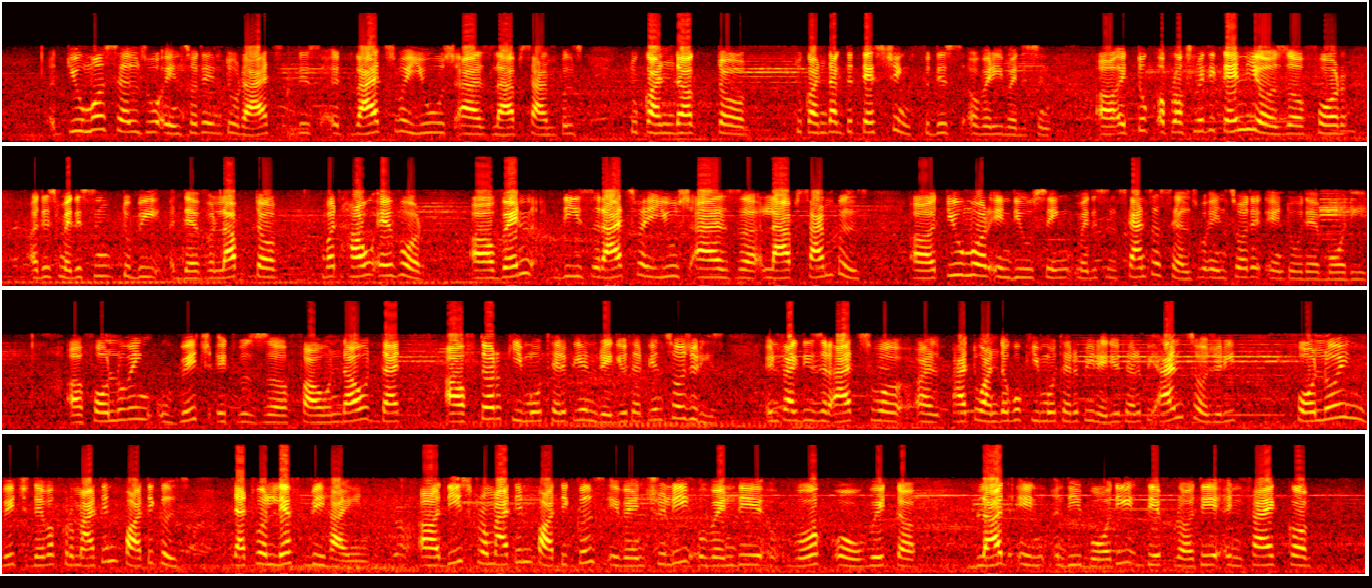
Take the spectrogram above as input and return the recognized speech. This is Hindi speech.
tumor cells were inserted into rats. These uh, rats were used as lab samples to conduct uh, to conduct the testing for this uh, very medicine. Uh, it took approximately 10 years for this medicine to be developed but however when these rats were used as lab samples uh, tumor inducing medicines cancer cells were inserted into their body uh, following which it was uh, found out that after chemotherapy and radiotherapy and surgeries in fact these rats were uh, had to undergo chemotherapy radiotherapy and surgery following which there were chromatin particles that were left behind uh, these chromatin particles eventually when they work uh, with uh, blood in the body they, they in fact uh,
